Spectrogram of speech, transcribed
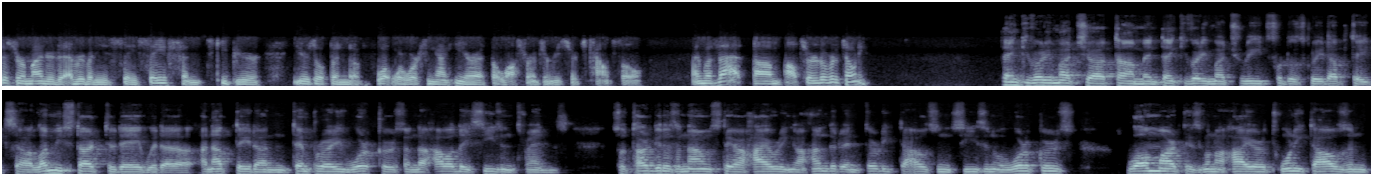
just a reminder to everybody to stay safe and to keep your ears open of what we're working on here at the Loss Prevention Research Council. And with that, um, I'll turn it over to Tony. Thank you very much, uh, Tom, and thank you very much, Read, for those great updates. Uh, let me start today with uh, an update on temporary workers and the holiday season trends. So, Target has announced they are hiring 130,000 seasonal workers. Walmart is going to hire 20,000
